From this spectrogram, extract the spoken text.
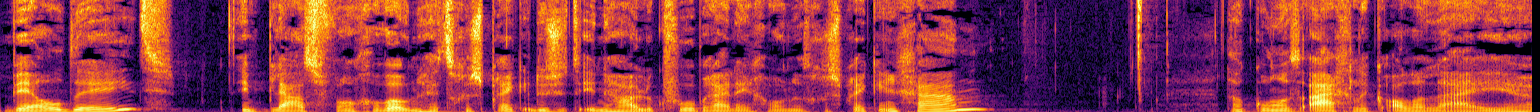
wel deed, in plaats van gewoon het gesprek, dus het inhoudelijk voorbereiden en gewoon het gesprek ingaan. Dan kon het eigenlijk allerlei uh,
